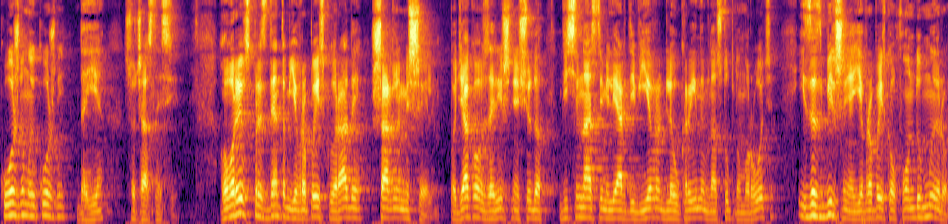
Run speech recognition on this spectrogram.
кожному і кожній дає сучасний світ. Говорив з президентом Європейської ради Шарлем Мішелем. Подякував за рішення щодо 18 мільярдів євро для України в наступному році і за збільшення Європейського фонду миру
